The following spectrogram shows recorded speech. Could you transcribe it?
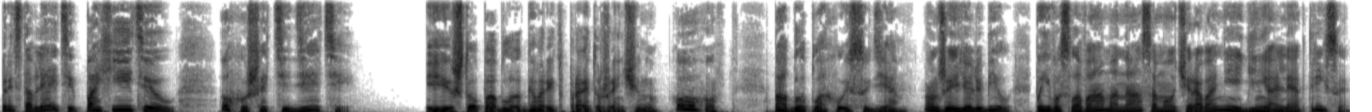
Представляете, похитил! Ох уж эти дети!» «И что Пабло говорит про эту женщину?» «О, Пабло плохой судья. Он же ее любил. По его словам, она самоочарование и гениальная актриса.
